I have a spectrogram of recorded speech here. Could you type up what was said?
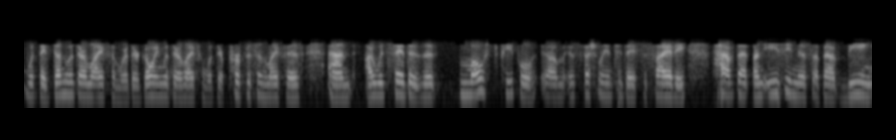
what they've done with their life and where they're going with their life and what their purpose in life is and I would say that that most people, um, especially in today's society, have that uneasiness about being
